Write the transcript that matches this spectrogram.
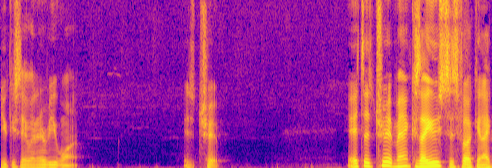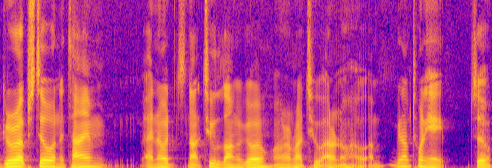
you can say whatever you want. It's a trip. It's a trip, man. Cause I used to fucking. I grew up still in a time. I know it's not too long ago, or I'm not too. I don't know how. I'm. You know, I'm 28. So,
